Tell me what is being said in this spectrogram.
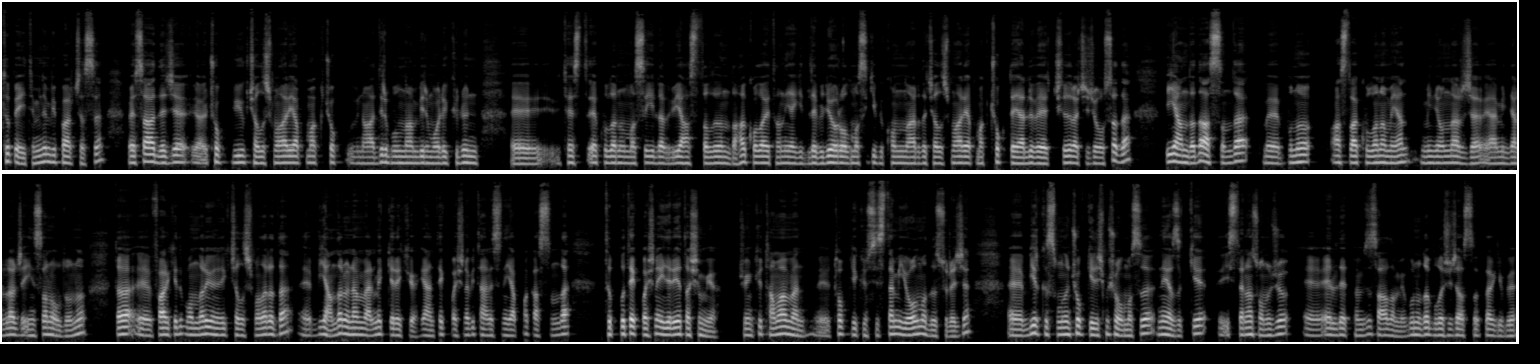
tıp eğitiminin bir parçası ve sadece çok büyük çalışmalar yapmak, çok nadir bulunan bir molekülün e, testte kullanılmasıyla bir hastalığın daha kolay tanıya gidilebiliyor olması gibi konularda çalışmalar yapmak çok değerli ve çığır açıcı olsa da bir yanda da aslında e, bunu asla kullanamayan milyonlarca veya milyarlarca insan olduğunu da e, fark edip onlara yönelik çalışmalara da e, bir yandan önem vermek gerekiyor. Yani tek başına bir tanesini yapmak aslında tıbbı tek başına ileriye taşımıyor. Çünkü tamamen e, topyekün sistem iyi olmadığı sürece bir kısmının çok gelişmiş olması ne yazık ki istenen sonucu elde etmemizi sağlamıyor. Bunu da bulaşıcı hastalıklar gibi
